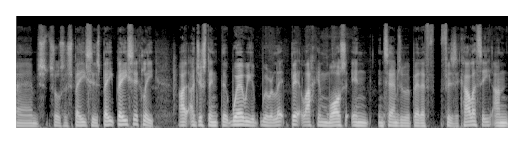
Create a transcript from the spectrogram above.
um, sorts of spaces. Ba- basically, I, I, just think that where we, we were a bit lacking was in, in terms of a bit of physicality. And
